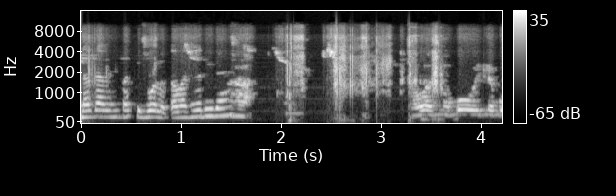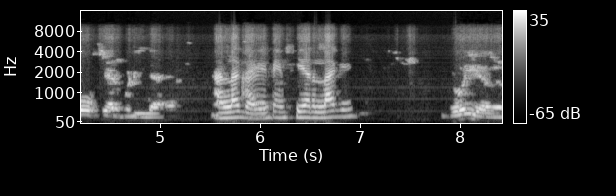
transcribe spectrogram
લગાવીને પછી બોલો તો અવાજ વધી જાય? હા. અવાજમાં બહુ એટલે બહુ ફેર પડી જાય. આ લગાવે કઈ ફેર લાગે? જોઈએ હવે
